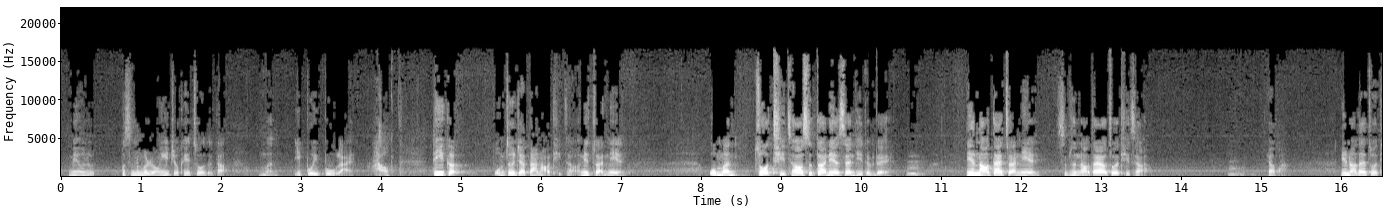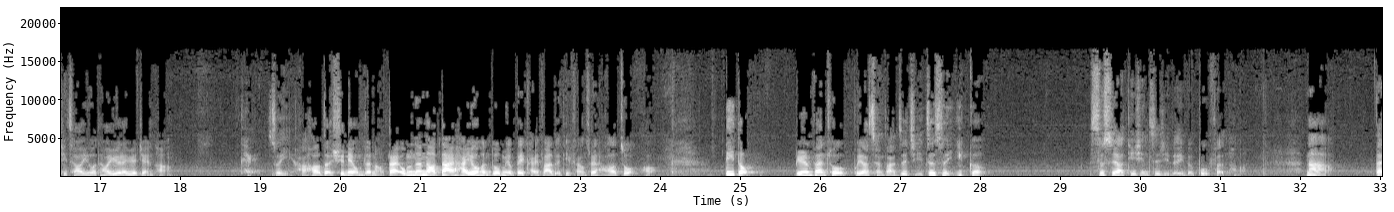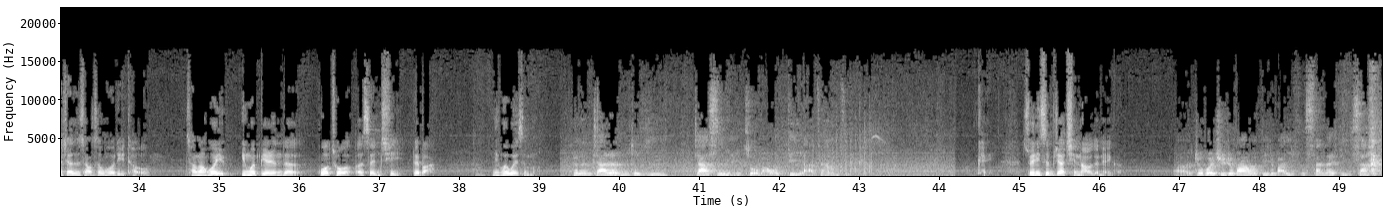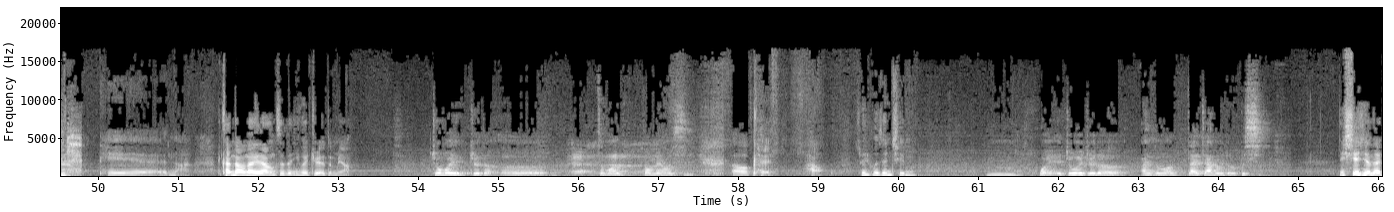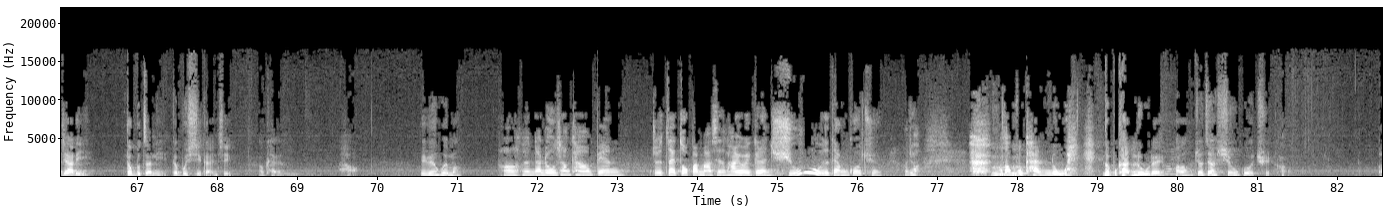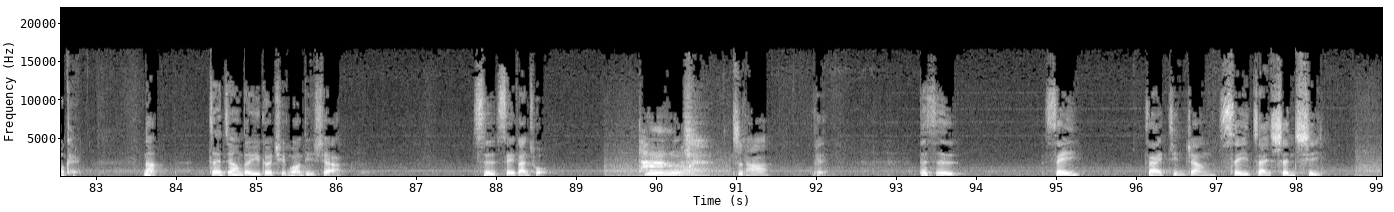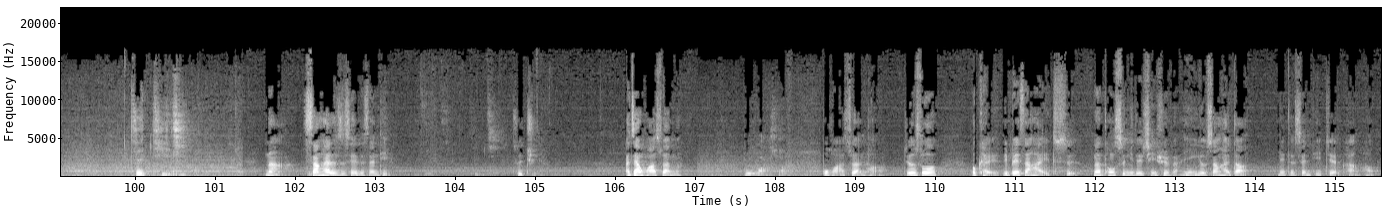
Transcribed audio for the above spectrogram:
没有不是那么容易就可以做得到。我们一步一步来。好，第一个，我们这个叫大脑体操，你转念。我们做体操是锻炼身体，对不对？嗯。你的脑袋转念，是不是脑袋要做体操？嗯。要吧？你脑袋做体操以后，它会越来越健康。OK，所以好好的训练我们的脑袋。我们的脑袋还有很多没有被开发的地方，所以好好做。好。第一动，别人犯错不要惩罚自己，这是一个时时要提醒自己的一个部分。哈。那大家日常生活里头，常常会因为别人的过错而生气，对吧？你会为什么？可能家人就是家事没做吧，我弟啊这样子。OK，所以你是比较勤劳的那个。呃，就回去就发现我弟就把衣服散在地上。天哪！看到那个样子的，你会觉得怎么样？就会觉得呃，怎么都没有洗。OK，好，所以会生气吗？嗯，会，就会觉得哎，怎么在家那么久不洗？你闲闲在家里。都不整理，都不洗干净，OK，好，圆圆会吗？好，可能在路上看到别人就是在走斑马线，看到有一个人咻就这样过去，他就 他都不看路哎。都不看路嘞，好，就这样咻过去，好，OK。那在这样的一个情况底下，是谁犯错？他是他，OK。但是谁在紧张？谁在生气？自己那伤害的是谁的身体？自己。啊，这样划算吗？不划算。不划算哈。就是说，OK，你被伤害一次，那同时你的情绪反应又伤害到你的身体健康哈。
